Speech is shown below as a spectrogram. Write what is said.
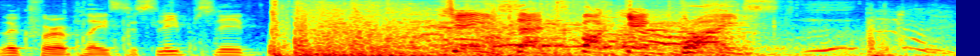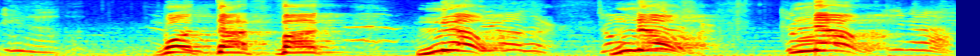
Look for a place to sleep, sleep. Jesus fucking Christ! What the fuck? No! No! No!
